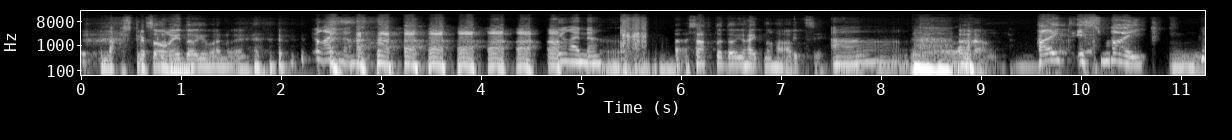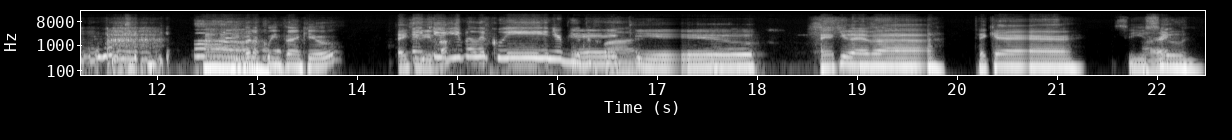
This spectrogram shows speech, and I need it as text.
Nakastrip It's okay daw yung ano eh. Yung ano? yung ano? Sakto daw yung height ng hobbits eh. Ah. Parang, Height is might. Eva la Queen, thank you. thank you, Thank you, Eva. Eva La Queen. You're beautiful. Thank you. Thank you, Eva. Take care. See you All right. soon.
